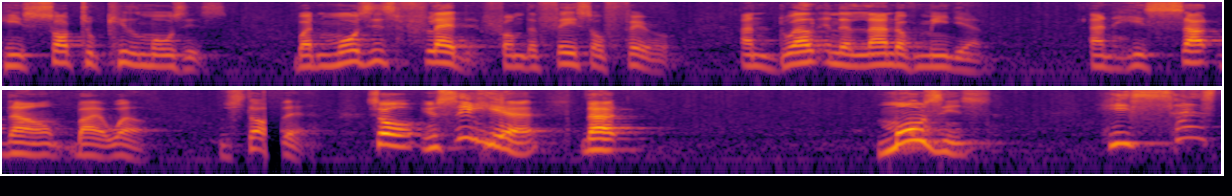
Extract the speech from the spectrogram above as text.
he sought to kill Moses. But Moses fled from the face of Pharaoh and dwelt in the land of Midian. And he sat down by a well. Stop there. So you see here that Moses, he sensed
